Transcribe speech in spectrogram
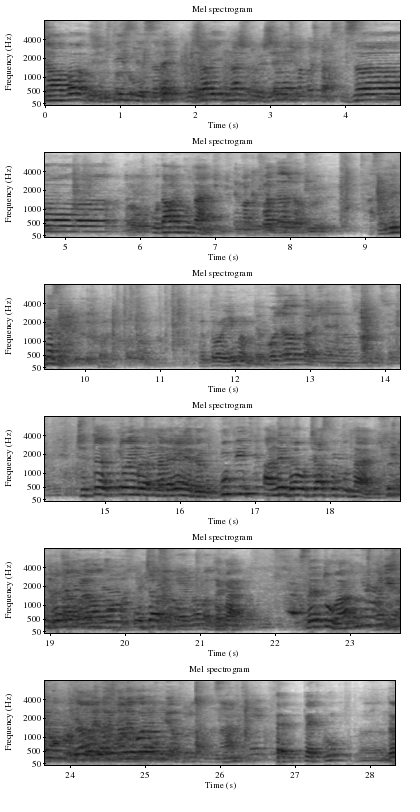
жалба в Общинския съвет да жали нашето решение за отдаване под найем. Ема каква е тази жалба? Аз не ви казах, То имам. Какво жала това решение на общинския съвет? Че той, има намерение да го купи, а не да участва под найем. В същото време участва. Така. След това Ма ние сме го продавали, той що не го е купил? Пе- Петко, Да,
